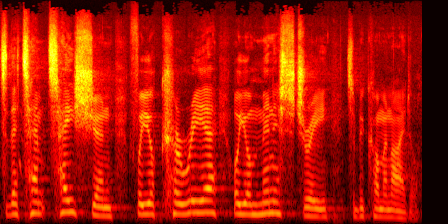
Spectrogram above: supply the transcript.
to the temptation for your career or your ministry to become an idol.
